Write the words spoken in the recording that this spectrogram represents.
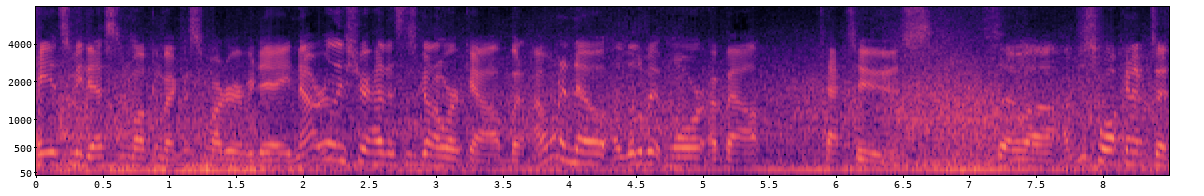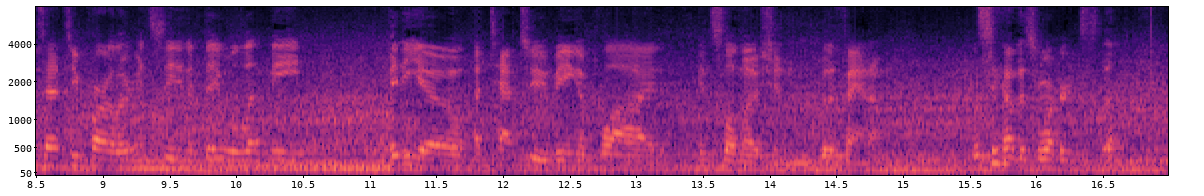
Hey, it's me, Destin. Welcome back to Smarter Every Day. Not really sure how this is going to work out, but I want to know a little bit more about tattoos. So uh, I'm just walking up to a tattoo parlor and seeing if they will let me video a tattoo being applied in slow motion with a Phantom. Let's see how this works.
